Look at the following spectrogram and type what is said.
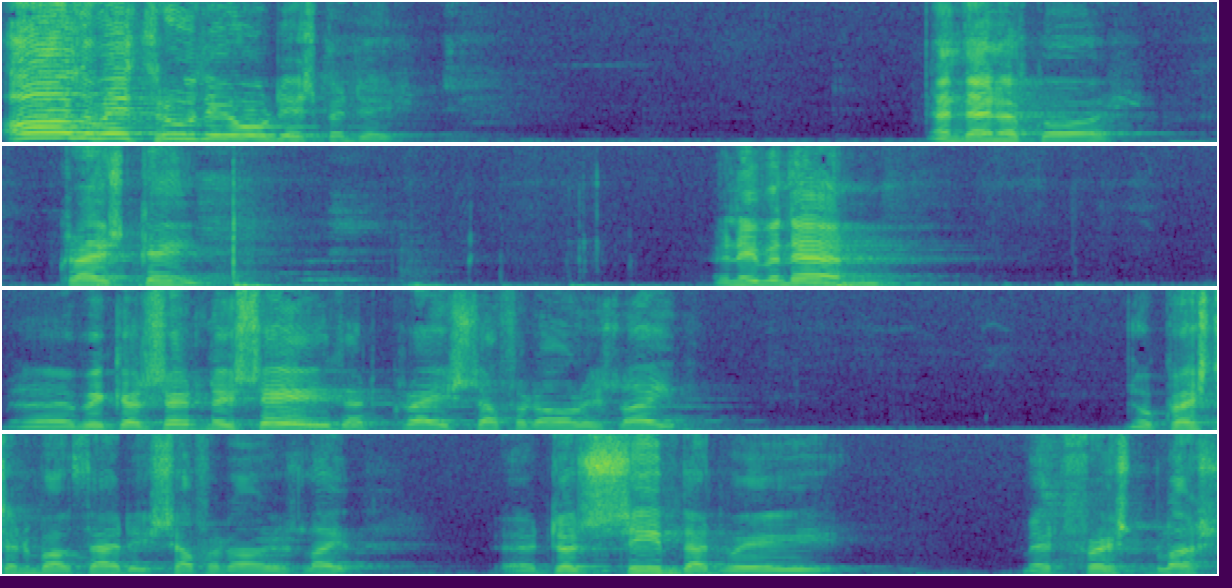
all the way through the old dispensation. And then, of course, Christ came and even then, uh, we can certainly say that Christ suffered all his life. No question about that. He suffered all his life. Uh, it does seem that way at first blush.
